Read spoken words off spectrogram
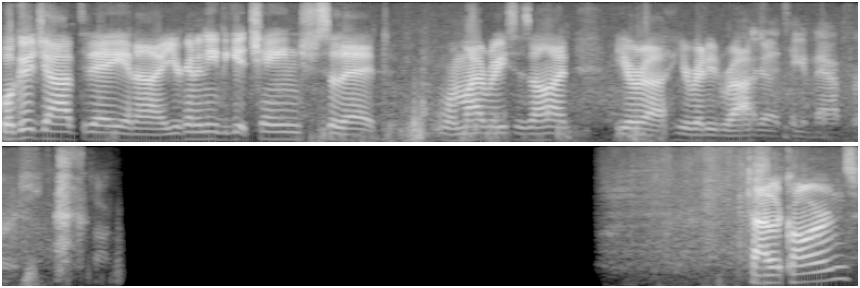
Well, good job today, and uh, you're gonna need to get changed so that when my race is on, you're uh, you're ready to rock. I gotta take a nap first. Tyler Karnes,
